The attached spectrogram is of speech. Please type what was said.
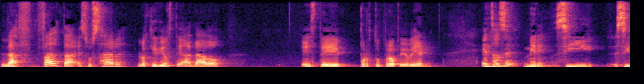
La falta es usar lo que Dios te ha dado este, por tu propio bien. Entonces, miren, si, si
